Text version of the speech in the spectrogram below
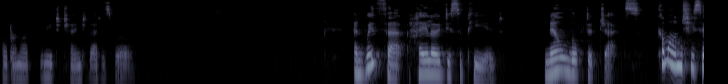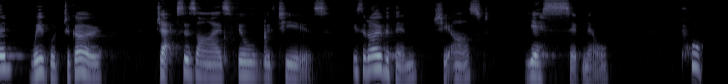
hold on, I need to change that as well. And with that, Halo disappeared. Nell looked at Jax. Come on, she said, we're good to go. Jax's eyes filled with tears. Is it over then? she asked. Yes, said Nell. Poor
